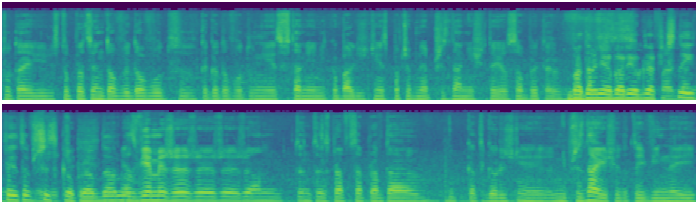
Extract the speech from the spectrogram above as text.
tutaj stuprocentowy dowód, tego dowodu nie jest w stanie nikt obalić, nie jest potrzebne przyznanie się tej osoby. Tak, Badania wariograficzne i to, to badania wszystko, rzeczy. prawda? No, Natomiast wiemy, że, że, że, że on, ten, ten sprawca, prawda, kategorycznie nie przyznaje się do tej winy i,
